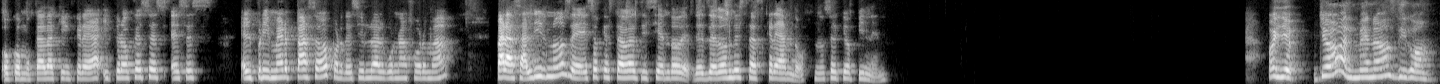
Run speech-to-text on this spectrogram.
o como cada quien crea? Y creo que ese es, ese es el primer paso, por decirlo de alguna forma, para salirnos de eso que estabas diciendo, desde dónde estás creando. No sé qué opinen. Oye, yo al menos digo,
